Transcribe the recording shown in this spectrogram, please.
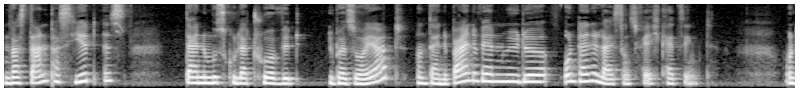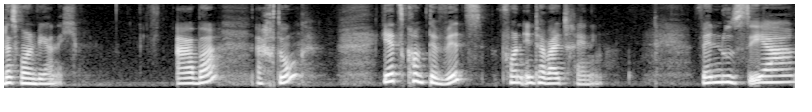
Und was dann passiert ist, deine Muskulatur wird übersäuert und deine Beine werden müde und deine Leistungsfähigkeit sinkt. Und das wollen wir ja nicht. Aber, Achtung, jetzt kommt der Witz von Intervalltraining. Wenn du sehr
